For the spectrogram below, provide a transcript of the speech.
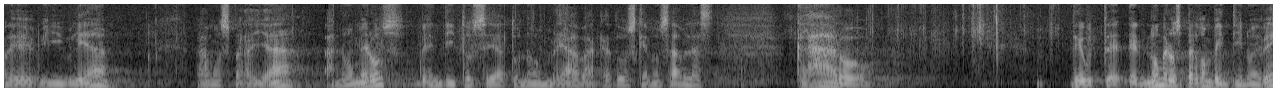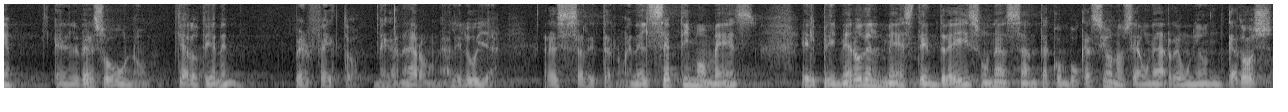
de Biblia. Vamos para allá, a números. Bendito sea tu nombre, Abacados, que nos hablas claro. De, números, perdón, 29, en el verso 1. ¿Ya lo tienen? Perfecto, me ganaron, aleluya. Gracias al Eterno. En el séptimo mes, el primero del mes, tendréis una santa convocación, o sea, una reunión Kadosh.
